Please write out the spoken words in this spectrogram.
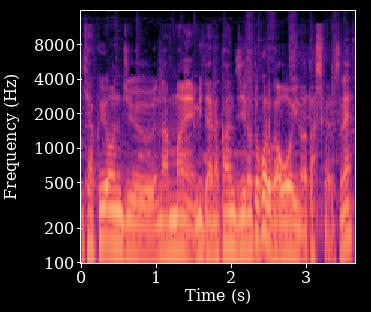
ー140何万円みたいな感じのところが多いのは確かですね。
